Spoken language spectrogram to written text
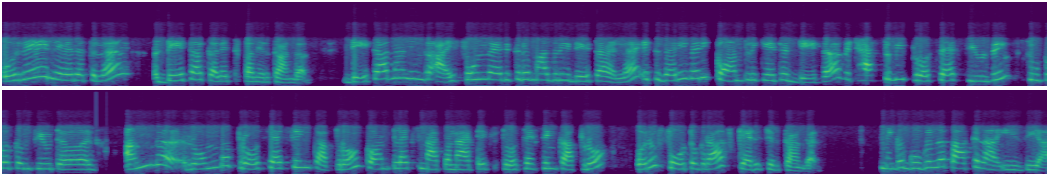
ஒரே நேரத்துல டேட்டா கலெக்ட் பண்ணிருக்காங்க. டேட்டானா நீங்க ஐபோன்ல எடுக்கிற மாதிரி டேட்டா இல்ல. It's very very complicated data which has to be process using super computers அங்க ரொம்ப ப்ரோசஸிங்க்கு அப்புறம் காம்ப்ளெக்ஸ் மேத்தமேட்டிக்ஸ் ப்ரோசஸிங்க்கு அப்புறம் ஒரு போட்டோகிராஃப் கிடைச்சிருக்காங்க. நீங்க கூகுள்ல பார்க்கலாம் ஈஸியா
